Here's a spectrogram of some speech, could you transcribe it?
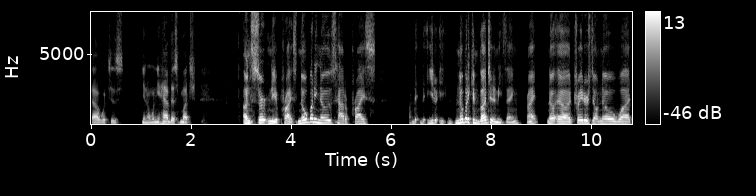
uh, which is, you know, when you have this much uncertainty of price, nobody knows how to price. You, nobody can budget anything, right? No uh, traders don't know what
